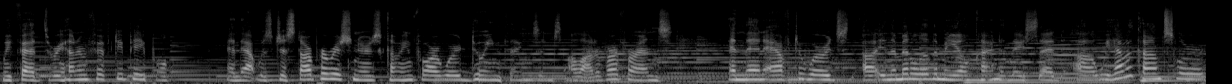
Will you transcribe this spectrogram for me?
We fed 350 people, and that was just our parishioners coming forward, doing things, and a lot of our friends. And then afterwards, uh, in the middle of the meal, kind of, they said, uh, We have a counselor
